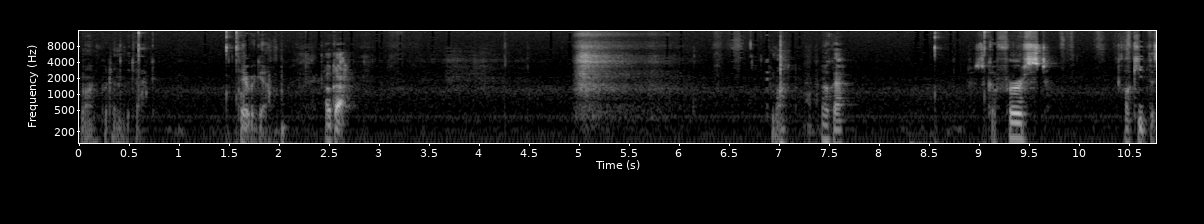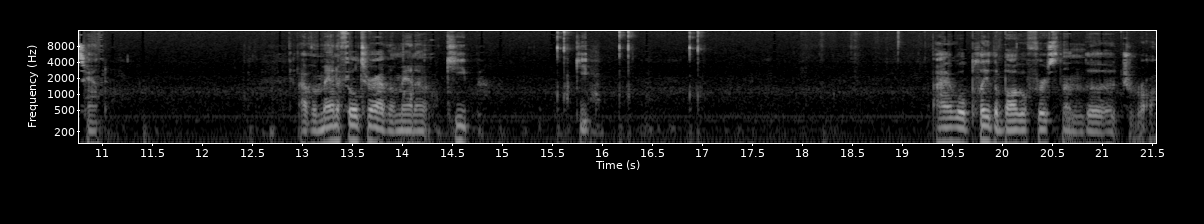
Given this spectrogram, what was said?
Come on, put it in the deck. There we go. Okay. Come on. Okay Just go first. I'll keep this hand. I have a mana filter, I have a mana keep. Keep. I will play the boggle first, then the draw.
